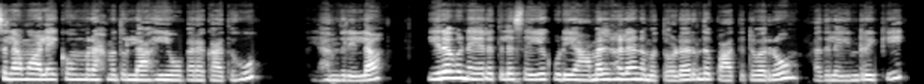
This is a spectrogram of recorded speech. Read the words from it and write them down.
அஸ்லாம் அலைக்கும் ரஹமத்துல்லாஹி வபரகாத்துஹு. அல்ஹம்துலில்லா இரவு நேரத்தில் செய்யக்கூடிய அமல்களை நம்ம தொடர்ந்து பார்த்துட்டு வர்றோம். அதில் இன்றைக்கு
